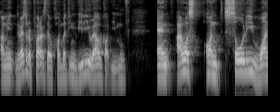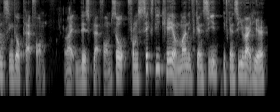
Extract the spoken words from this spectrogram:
i mean the rest of the products that were converting really well got removed. And i was on solely one single platform right? This platform. So from 60k a month if you can see if you can see right here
